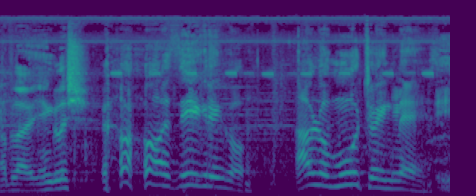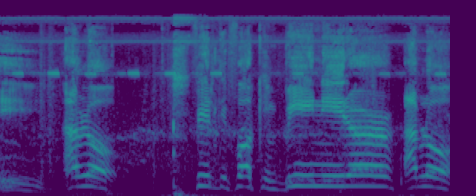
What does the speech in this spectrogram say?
Habla English? Oh, sí, gringo. Hablo mucho inglés. Hablo filthy fucking bean eater. Hablo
